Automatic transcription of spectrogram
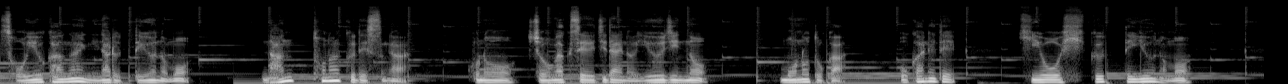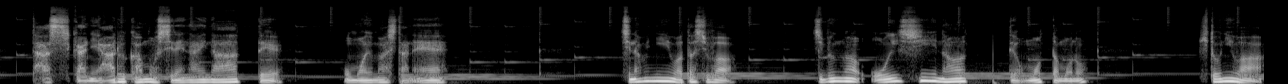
そういう考えになるっていうのも、なんとなくですが、この小学生時代の友人のものとかお金で気を引くっていうのも確かにあるかもしれないなって思いましたね。ちなみに私は自分が美味しいなって思ったもの、人には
